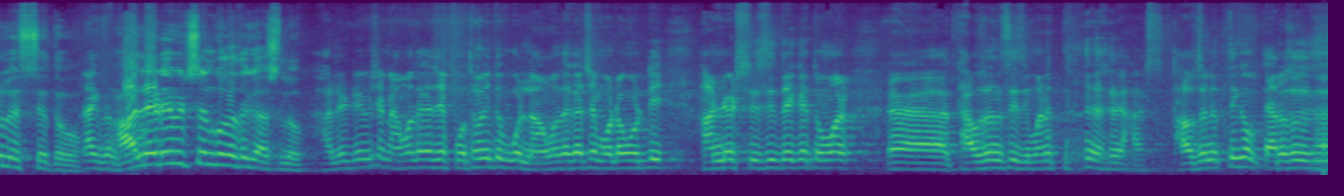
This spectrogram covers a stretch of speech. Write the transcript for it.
চলে এসছে তো। একদম। হার্লে ডেভিডসন কোথা থেকে আসলো? হার্লি ডেভিশন আমাদের কাছে প্রথমেই তো বললাম আমাদের কাছে মোটামুটি হান্ড্রেড সিসি থেকে তোমার থাউজেন্ড সিসি মানে থাউজেন্ডের থেকেও তেরোশো সিসি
